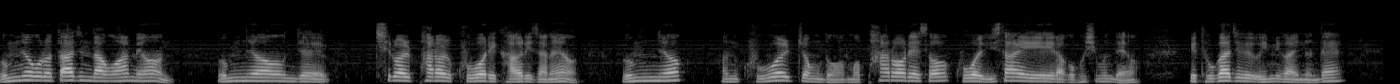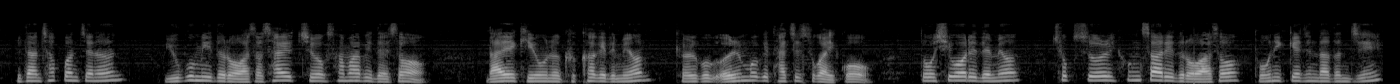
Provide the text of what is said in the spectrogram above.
음력으로 따진다고 하면 음력 이제 7월, 8월, 9월이 가을이잖아요. 음력 한 9월 정도, 뭐 8월에서 9월 이 사이라고 보시면 돼요. 두 가지 의미가 있는데 일단 첫 번째는 유금이 들어와서 사일축 삼합이 돼서 나의 기운을 극하게 되면 결국 을목이 다칠 수가 있고 또 10월이 되면 축술 형살이 들어와서 돈이 깨진다든지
